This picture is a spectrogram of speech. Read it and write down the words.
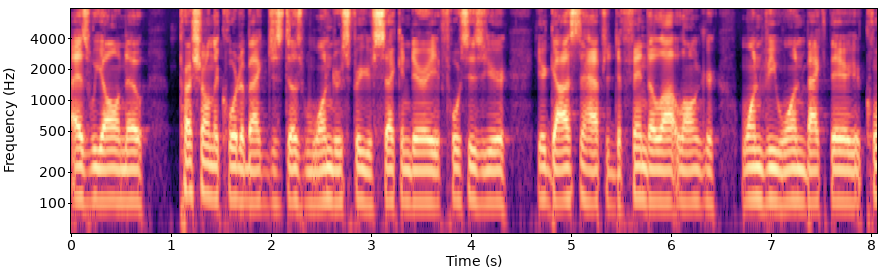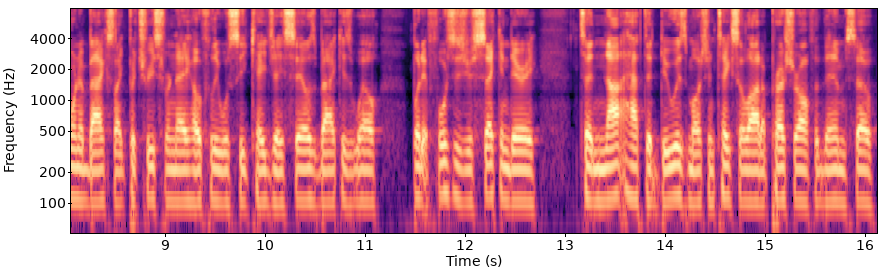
as we all know, pressure on the quarterback just does wonders for your secondary. It forces your your guys to have to defend a lot longer, one v one back there. Your cornerbacks like Patrice Rene, hopefully we'll see KJ Sails back as well. But it forces your secondary to not have to do as much and takes a lot of pressure off of them. So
